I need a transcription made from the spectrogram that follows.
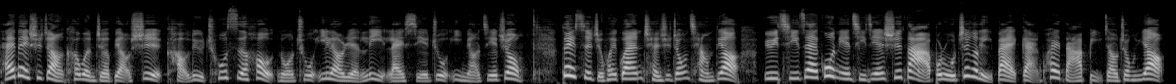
台北市长柯文哲表示，考虑初四后挪出医疗人力来协助疫苗接种。对此，指挥官陈时中强调，与其在过年期间施打，不如这个礼拜赶快打比较重要。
